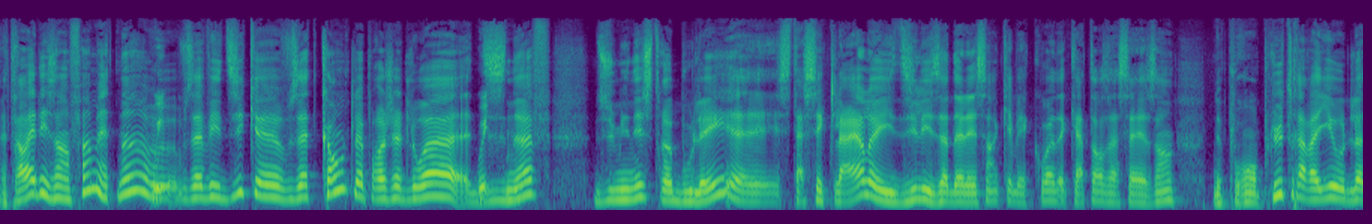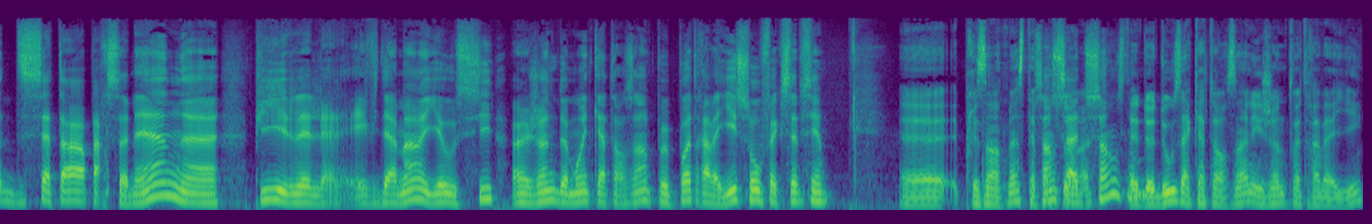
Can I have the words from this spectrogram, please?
Le travail des enfants maintenant, vous, vous avez dit que vous êtes contre le projet de loi 19 du ministre Boulay. Euh, C'est assez clair. là. Il dit les adolescents québécois de 14 à 16 ans ne pourront plus travailler au-delà de 17 heures par semaine. Euh, puis, le- le- évidemment, il y a aussi un jeune de moins de 14 ans ne peut pas travailler, sauf exception. Euh, présentement, c'était pas ça a hein. du sens, C'était non? de 12 à 14 ans, les jeunes pouvaient travailler.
